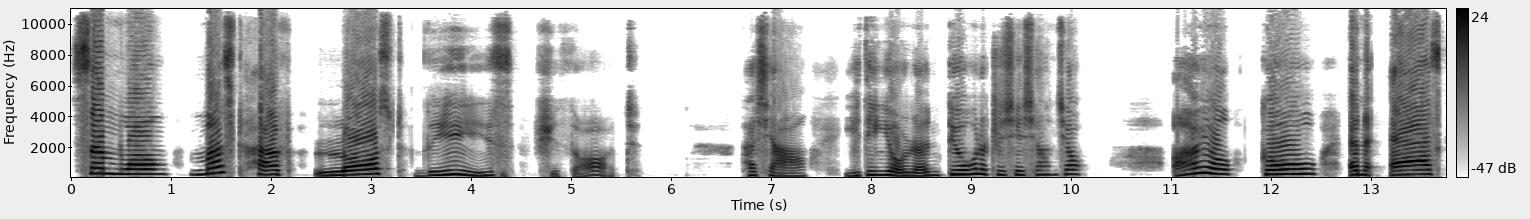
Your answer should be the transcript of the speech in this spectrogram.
Someone must have lost these, she thought. 他想，一定有人丢了这些香蕉。I'll Go and ask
